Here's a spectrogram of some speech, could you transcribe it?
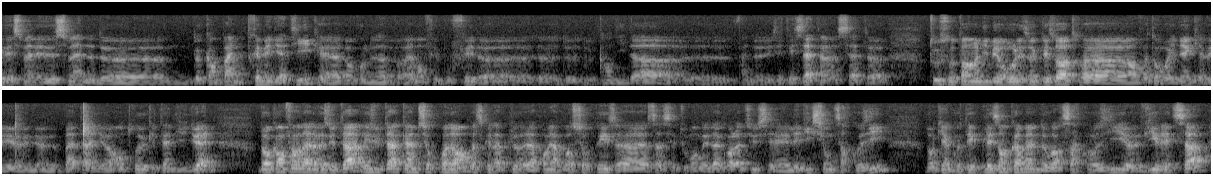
des semaines et des semaines de, campagne très médiatique. Donc on nous a vraiment fait bouffer de, candidats, enfin ils étaient sept, hein, sept tous autant libéraux les uns que les autres. en fait on voyait bien qu'il y avait une bataille entre eux qui était individuelle. Donc enfin on a le résultat, résultat quand même surprenant parce que la, la première grosse surprise, euh, ça c'est tout le monde est d'accord là-dessus, c'est l'éviction de Sarkozy. Donc il y a un côté plaisant quand même de voir Sarkozy euh, virer de ça.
